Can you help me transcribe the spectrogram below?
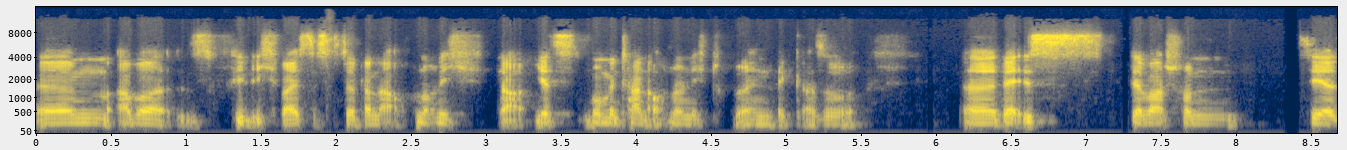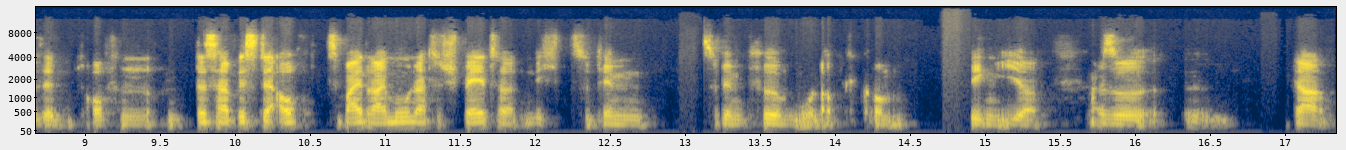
Ähm, aber so viel ich weiß, ist er dann auch noch nicht da, jetzt momentan auch noch nicht drüber hinweg. Also äh, der ist, der war schon sehr, sehr betroffen. Und deshalb ist er auch zwei, drei Monate später nicht zu dem, zu dem Firmenurlaub gekommen, wegen ihr. Also äh, ja.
